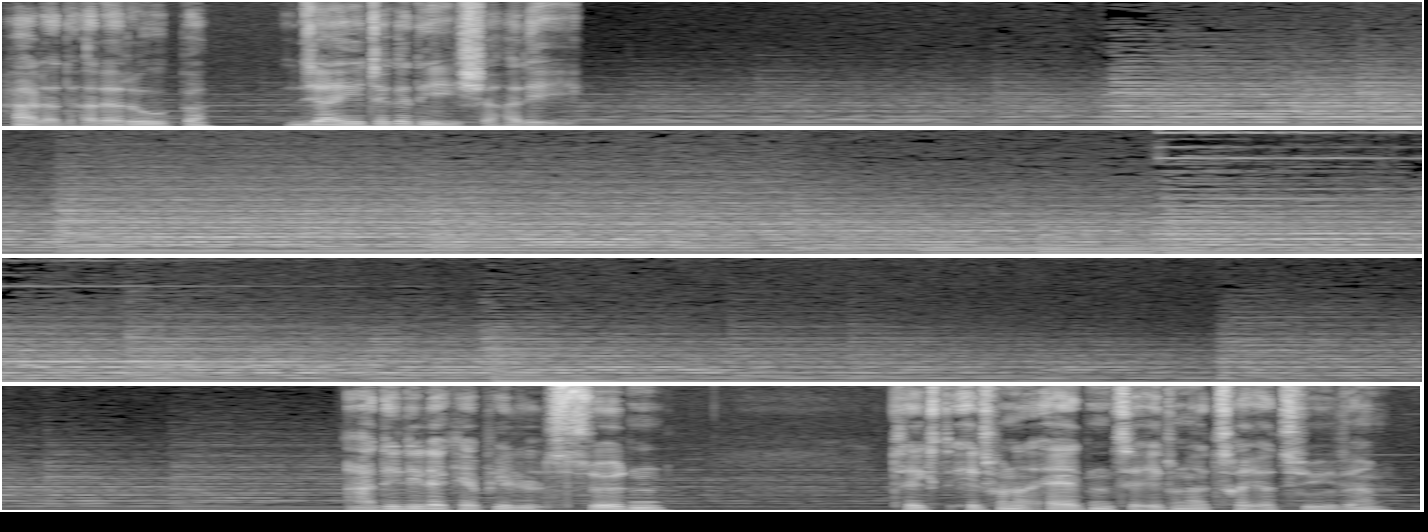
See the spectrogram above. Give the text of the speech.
Haradhara Rupa Jai जगदीश Hari Adilita kapitel 17, tekst 118-123.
